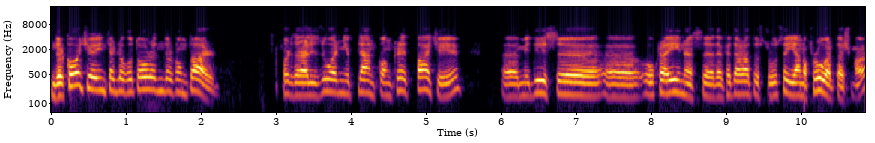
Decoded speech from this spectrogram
Ndërkohë që interlokutorët ndërkombëtarë për të realizuar një plan konkret paqeje midis Ukrainës dhe Federatës Ruse janë ofruar tashmë.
